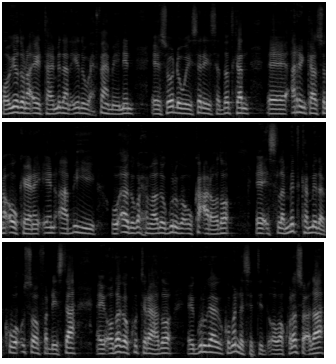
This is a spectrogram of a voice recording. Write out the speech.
Hooyaduna ay tahay midaan iyadu wax fahmaynin ee soo dhawaysanaysa dadkan eh, arrinkaasuna uu keenay in aabbihii uu aada uga xumaado guriga uu ka caroodo isla mid ka mida kuwa u soo fadhiista ay odaga ku tiraahdo "Eh, gurigaaga kuma nasatid oo waa kula socdaa.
